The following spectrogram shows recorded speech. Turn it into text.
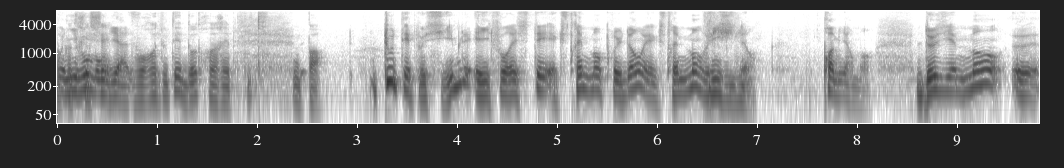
au niveau mondial. Vous redoutez d'autres répliques ou pas? Tout est possible et il faut rester extrêmement prudent et extrêmement vigilant, premièrement. Deuxièmement, euh,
